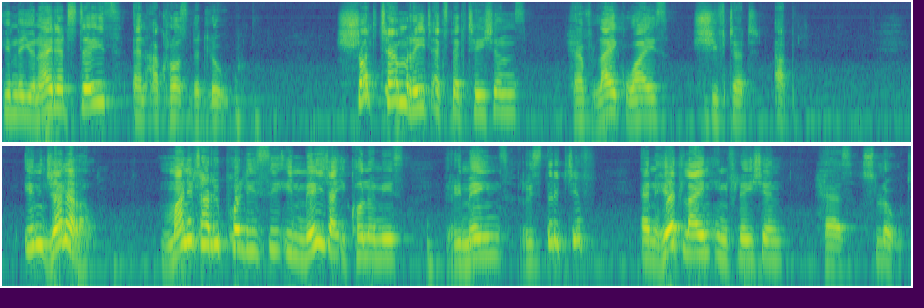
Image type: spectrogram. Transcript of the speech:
in the United States and across the globe. Short term rate expectations have likewise shifted up. In general, monetary policy in major economies remains restrictive and headline inflation has slowed.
